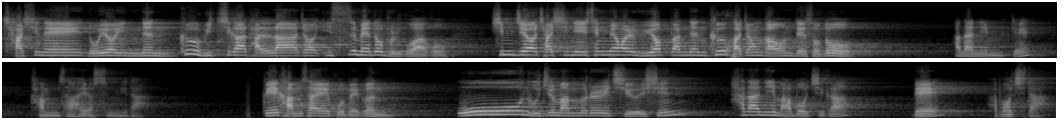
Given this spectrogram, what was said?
자신의 놓여 있는 그 위치가 달라져 있음에도 불구하고 심지어 자신이 생명을 위협받는 그 과정 가운데서도 하나님께 감사하였습니다. 그의 감사의 고백은 온 우주 만물을 지으신 하나님 아버지가 내 아버지다.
